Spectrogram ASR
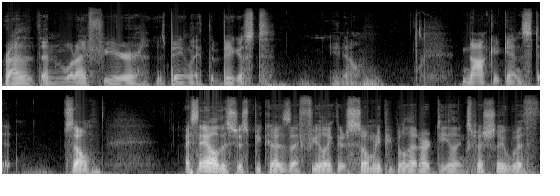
rather than what I fear as being like the biggest, you know, knock against it. So I say all this just because I feel like there's so many people that are dealing, especially with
